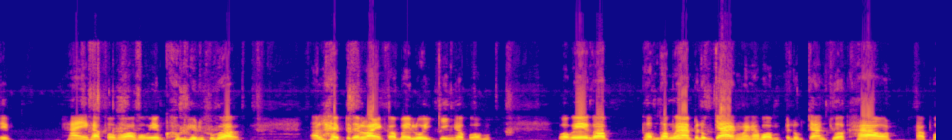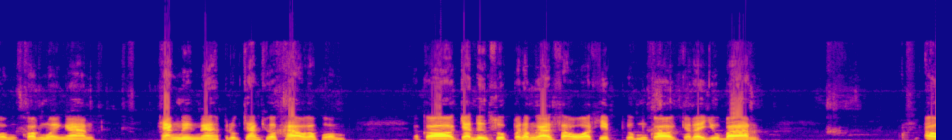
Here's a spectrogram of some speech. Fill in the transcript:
ติดให้ครับ ผมเพราะว่าผมเองก็ไม่รู้ว่า อะไรเป็นอะไรก็ไม่รู้จริงครับ ผมผมเองก็ผมทำงานเป็นลูกจ้างนะครับ ผมเป็นลูกจ้างชั่วคราวครับ ผมของหน่วยงานแห่งหนึ่งนะเป็นลูกจ้างชั่วคราวครับ ผม แล้วก็จันทร์ถึงศุกร์ไปทำงานเสาร์อาทิตย์ผมก็จะได้อยู่บ้าน เอา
